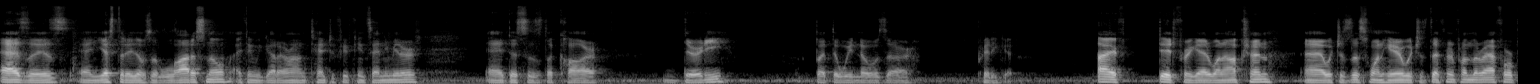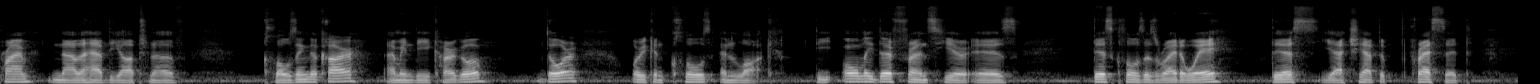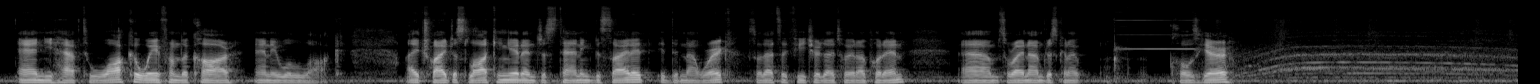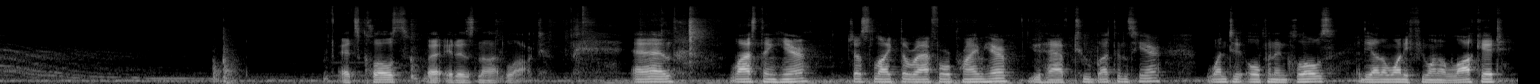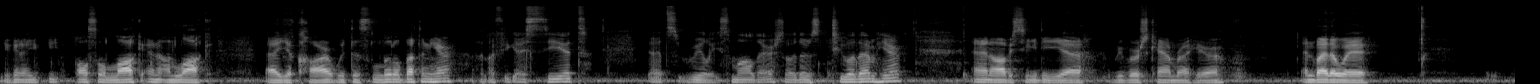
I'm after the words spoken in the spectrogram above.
as is and yesterday there was a lot of snow. I think we got around 10 to 15 centimeters and this is the car dirty but the windows are pretty good. I did forget one option uh, which is this one here which is different from the RAV4 Prime. Now they have the option of closing the car I mean the cargo door or you can close and lock the only difference here is this closes right away. This, you actually have to press it and you have to walk away from the car and it will lock. I tried just locking it and just standing beside it. It did not work. So that's a feature that Toyota put in. Um, so right now I'm just gonna close here. It's closed, but it is not locked. And Last thing here, just like the RAV4 Prime here, you have two buttons here. One to open and close, and the other one if you want to lock it. You're going to also lock and unlock uh, your car with this little button here. I don't know if you guys see it. That's really small there. So there's two of them here. And obviously the uh, reverse camera here. And by the way,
